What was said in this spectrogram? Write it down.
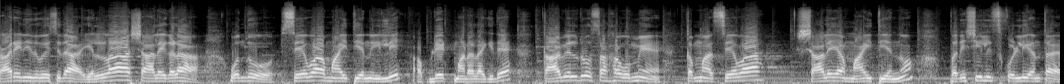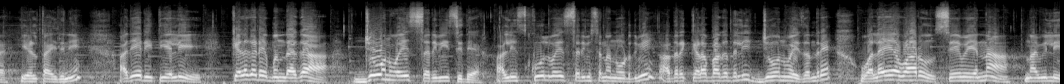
ಕಾರ್ಯನಿರ್ವಹಿಸಿದ ಎಲ್ಲ ಶಾಲೆಗಳ ಒಂದು ಸೇವಾ ಮಾಹಿತಿಯನ್ನು ಇಲ್ಲಿ ಅಪ್ಡೇಟ್ ಮಾಡಲಾಗಿದೆ. ತಾವೆಲ್ಲರೂ ಸಹ ಒಮ್ಮೆ ತಮ್ಮ ಸೇವಾ ಶಾಲೆಯ ಮಾಹಿತಿಯನ್ನು ಪರಿಶೀಲಿಸಿಕೊಳ್ಳಿ ಅಂತ ಹೇಳ್ತಾ ಇದ್ದೀನಿ. ಅದೇ ರೀತಿಯಲ್ಲಿ ಕೆಳಗಡೆ ಬಂದಾಗ ಜೋನ್ ವೈಸ್ ಸರ್ವಿಸ್ ಇದೆ. ಅಲ್ಲಿ ಸ್ಕೂಲ್ ವೈಸ್ ಸರ್ವಿಸನ್ನು ನೋಡಿದ್ವಿ. ಅದರ ಕೆಳಭಾಗದಲ್ಲಿ ಜೋನ್ ವೈಸ್ ಅಂದರೆ ವಲಯವಾರು ಸೇವೆಯನ್ನು ನಾವಿಲ್ಲಿ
